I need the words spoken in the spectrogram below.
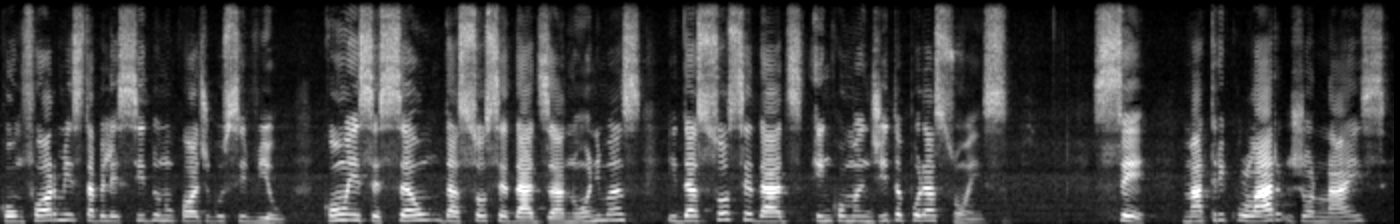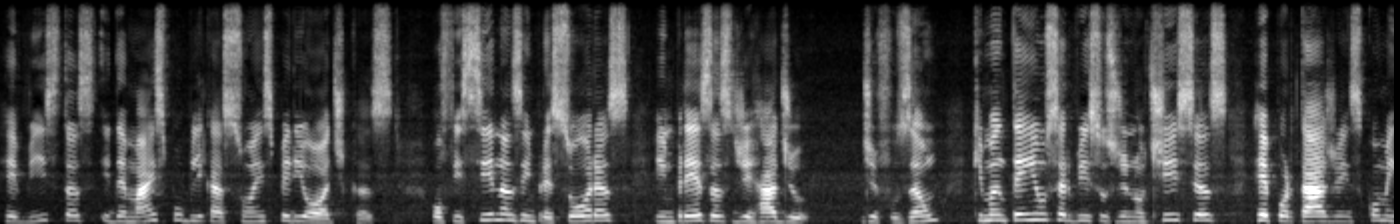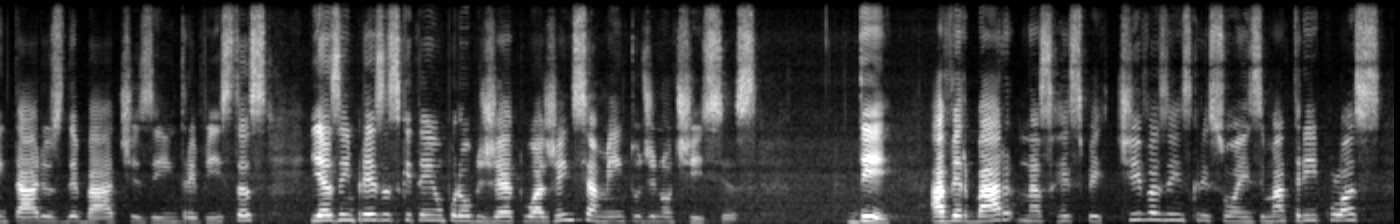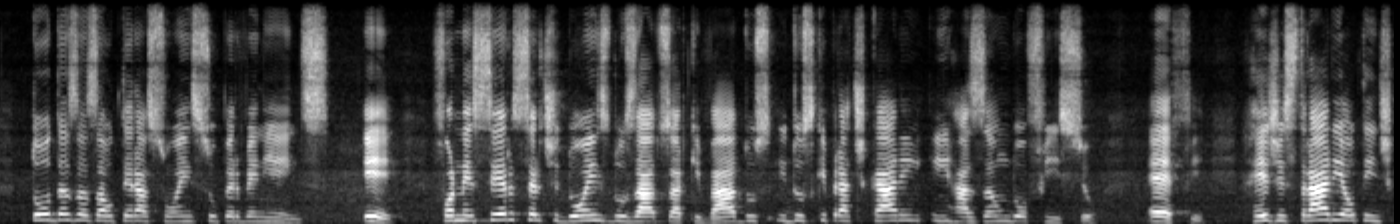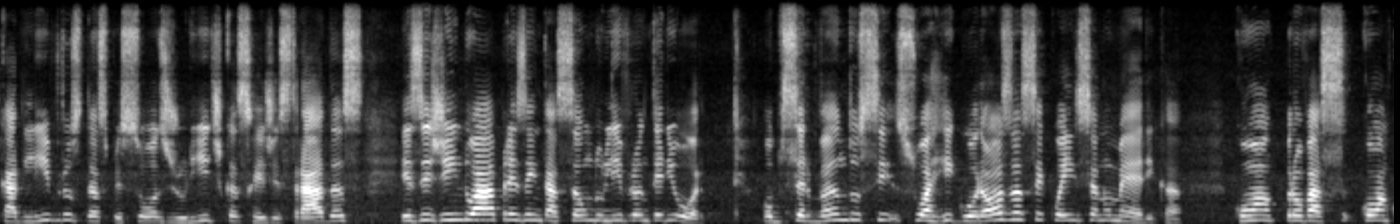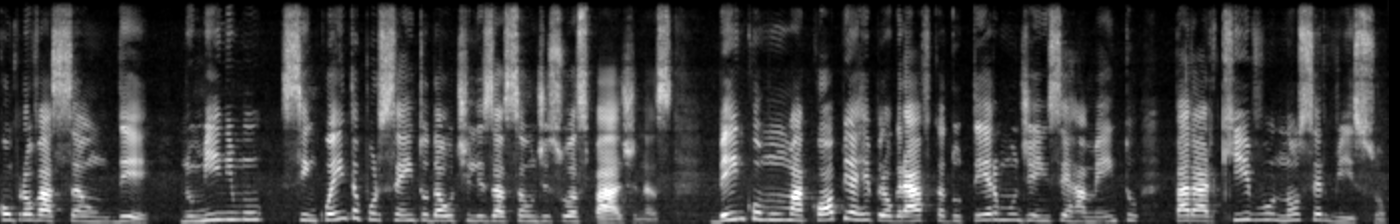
conforme estabelecido no Código Civil com exceção das sociedades anônimas e das sociedades em comandita por ações. C. Matricular jornais, revistas e demais publicações periódicas, oficinas impressoras, empresas de radiodifusão que mantenham serviços de notícias, reportagens, comentários, debates e entrevistas e as empresas que tenham por objeto o agenciamento de notícias. D. Averbar nas respectivas inscrições e matrículas todas as alterações supervenientes. E. Fornecer certidões dos atos arquivados e dos que praticarem em razão do ofício. F. Registrar e autenticar livros das pessoas jurídicas registradas exigindo a apresentação do livro anterior, observando-se sua rigorosa sequência numérica, com a, com a comprovação de, no mínimo, 50% da utilização de suas páginas, bem como uma cópia reprográfica do termo de encerramento para arquivo no serviço.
